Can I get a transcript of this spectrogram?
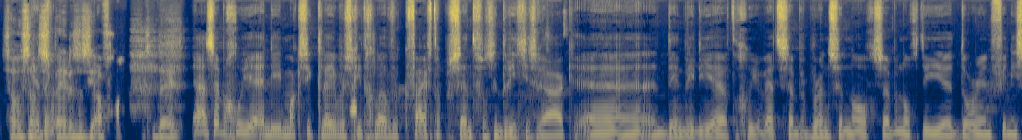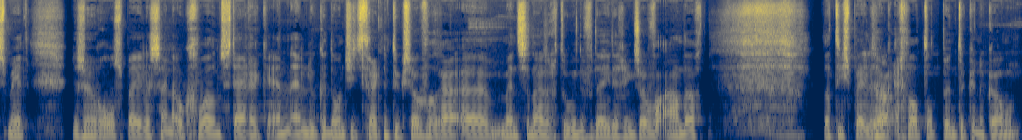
zo staat Ja, te spelen zoals hij afgelopen deed. Ja, ze hebben goede. En die Maxi Kleber schiet geloof ik 50% van zijn drietjes raak. Eh Dinwiddie heeft een goede wedstrijd. Ze hebben Brunson nog. Ze hebben nog die eh, Dorian Finney-Smith. Dus hun rolspelers zijn ook gewoon sterk. En, en Luka Doncic trekt natuurlijk zoveel eh, mensen naar zich toe in de verdediging. Zoveel aandacht. Dat die spelers Ja. ook echt wel tot punten kunnen komen.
